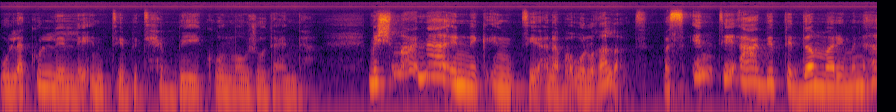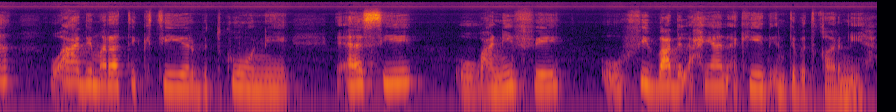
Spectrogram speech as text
ولكل اللي أنت بتحبيه يكون موجود عندها. مش معناه إنك أنت أنا بقول غلط بس أنت قاعدة بتتدمري منها وقاعدة مرات كثير بتكوني قاسية وعنيفة وفي بعض الأحيان أكيد أنت بتقارنيها.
